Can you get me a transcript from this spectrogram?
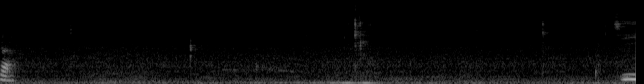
จ้ะจี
